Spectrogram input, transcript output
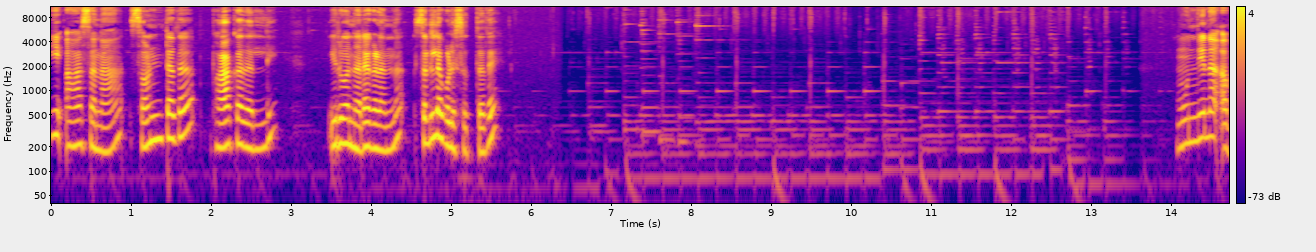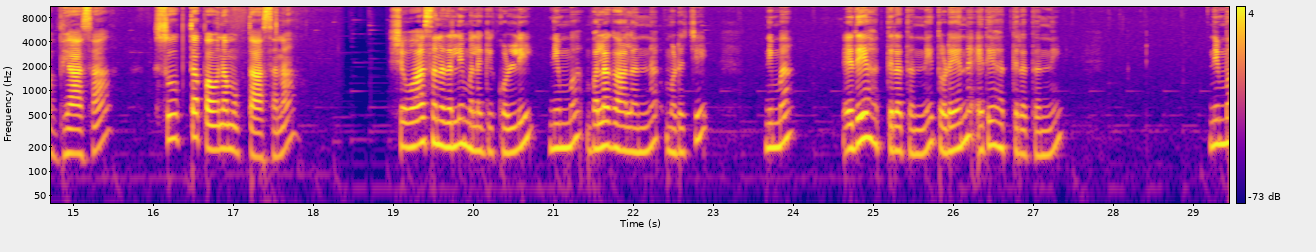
ಈ ಆಸನ ಸೊಂಟದ ಭಾಗದಲ್ಲಿ ಇರುವ ನರಗಳನ್ನು ಸಡಿಲಗೊಳಿಸುತ್ತದೆ. ಮುಂದಿನ ಅಭ್ಯಾಸ ಸೂಕ್ತ ಪವನಮುಕ್ತಾಸನ. ಶವಾಸನದಲ್ಲಿ ಮಲಗಿಕೊಳ್ಳಿ, ನಿಮ್ಮ ಬಲಗಾಲನ್ನು ಮಡಚಿ, ನಿಮ್ಮ ಎದೆ ಹತ್ತಿರ ತನ್ನಿ, ತೊಡೆಯನ್ನು ಎದೆ ಹತ್ತಿರ ತನ್ನಿ, ನಿಮ್ಮ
